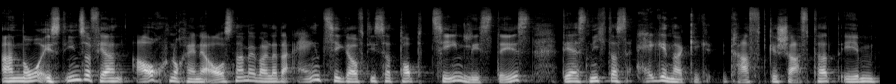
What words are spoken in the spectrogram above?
Arnault ist insofern auch noch eine Ausnahme, weil er der Einzige auf dieser Top 10 Liste ist, der es nicht aus eigener Kraft geschafft hat, eben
